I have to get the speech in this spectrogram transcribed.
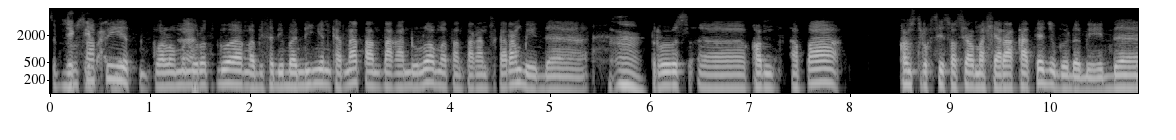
Subjektif Susah, aja. Pit. Kalau menurut gue nggak bisa dibandingin karena tantangan dulu sama tantangan sekarang beda. Mm. terus eh, kon- apa konstruksi sosial masyarakatnya juga udah beda.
